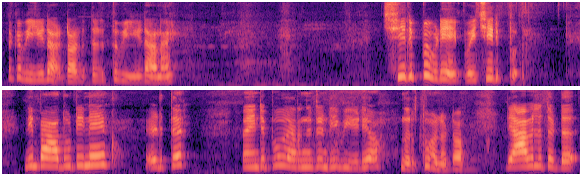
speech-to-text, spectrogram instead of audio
ഇതൊക്കെ വീടാണ് കേട്ടോ. അടുത്തടുത്ത് വീടാണേ. ചെരുപ്പ് ഇവിടെ ആയിപ്പോയി ചെരുപ്പ്. ഇനി പാതൂട്ടിനെ എടുത്ത് വൈൻഡപ്പ് പറഞ്ഞിട്ടുണ്ട് ഈ വീഡിയോ നിർത്തുവാണ് കേട്ടോ. രാവിലെ തൊട്ട്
